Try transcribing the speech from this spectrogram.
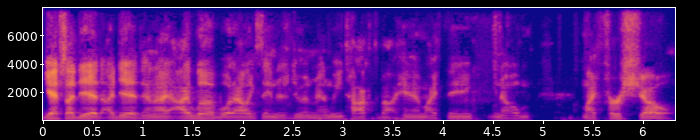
Yes, I did. I did. And I, I love what Alexander's doing, man. We talked about him, I think, you know, my first show.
